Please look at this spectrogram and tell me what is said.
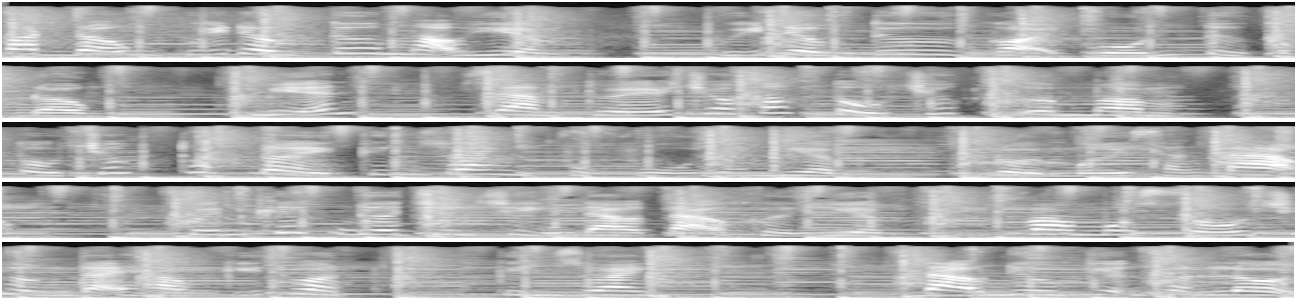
hoạt động quỹ đầu tư mạo hiểm, quỹ đầu tư gọi vốn từ cộng đồng, miễn giảm thuế cho các tổ chức ươm mầm, tổ chức thúc đẩy kinh doanh phục vụ doanh nghiệp, đổi mới sáng tạo, khuyến khích đưa chương trình đào tạo khởi nghiệp vào một số trường đại học kỹ thuật, kinh doanh, tạo điều kiện thuận lợi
